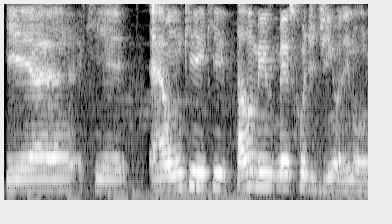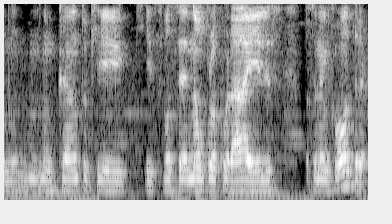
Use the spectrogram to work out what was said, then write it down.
Que é, que é um que, que tava meio, meio escondidinho ali no, no, num canto que, que se você não procurar eles, você não encontra.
